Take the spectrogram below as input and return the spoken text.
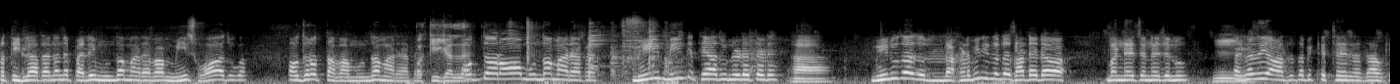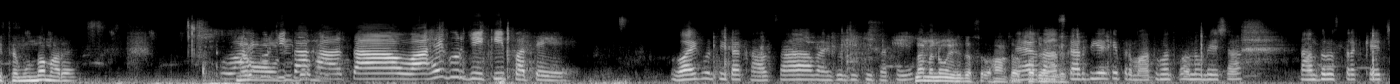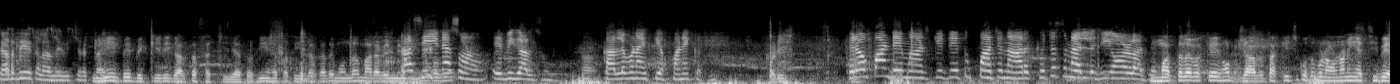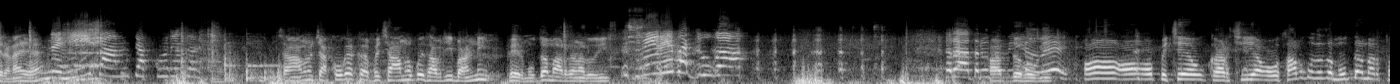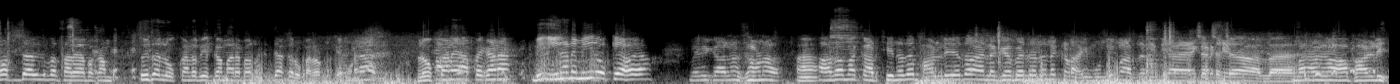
ਪਤੀਲਾ ਤਾਂ ਇਹਨਾਂ ਨੇ ਪਹਿਲੇ ਹੀ ਮੁੰਦਾ ਮਾਰਿਆ ਵਾ ਮੀਂਹ ਸੁਹਾ ਆ ਜਾਊਗਾ। ਉਧਰੋਂ ਤਵਾ ਮੁੰਦਾ ਮਾਰਿਆ ਪਿਆ। ਪੱਕੀ ਗੱਲ ਉਧਰ ਉਹ ਮੁੰਦਾ ਮਾਰਿਆ ਪਿਆ। ਮੀਂਹ ਮੀਂਹ ਕਿੱਥੇ ਆ ਜੂ ਨੇੜੇ ਤੇੜੇ? ਹਾਂ। ਮੀਂਹ ਨੂੰ ਤਾਂ ਲਖਣ ਵੀ ਨਹੀਂ ਦਿੰਦੇ ਸਾਡੇ ਦਾ ਬੰਨੇ ਚੰਨੇ ਚ ਨੂੰ। ਇਹਨਾਂ ਦੀ ਆਦਤ ਆ ਵੀ ਕਿੱਥੇ ਰਦਾ ਕਿੱਥੇ ਮੁੰਦਾ ਮਾਰਿਆ। ਵਾਹਿਗੁਰੂ ਜੀ ਕਾ ਖਾਲਸਾ ਵਾਹਿਗੁਰੂ ਜੀ ਕੀ ਫਤਿਹ। ਵਾਹਿਗੁਰੂ ਜੀ ਕਾ ਖਾਲਸਾ ਵਾਹਿਗੁਰੂ ਜੀ ਕੀ ਫਤਿਹ। ਨਾ ਮੈਨੂੰ ਇਹ ਦੱਸੋ ਹਾਂ ਚੱਲ ਮੈਂ ਅਰਦਾਸ ਕਰਦੀ ਹਾਂ ਕਿ ਪ੍ਰਮਾਤਮਾ ਤੁਹਾਨੂੰ ਹਮੇਸ਼ਾ ਤੰਦਰੁਸਤ ਰੱਖੇ ਚੜ੍ਹਦੀ ਕਲਾਂ ਦੇ ਵਿੱਚ ਰੱਖੇ। ਨਹੀਂ ਵੀ ਵਿੱਕੀ ਦੀ ਗੱਲ ਤਾਂ ਸੱਚੀ ਆ ਤੁਸੀਂ ਇਹ ਪਤੀਲਾ ਕਦੇ ਮੁੰਦਾ ਮਾਰਿਆ ਵੀ ਮੈਨੂੰ ਅਸੀਂ ਨਾ ਸੁਣੋ ਇਹ ਵੀ ਗੱਲ ਸੁਣੋ। ਹਾਂ। ਕੱਲ ਬਣਾਈ ਸੀ ਆਪਾਂ ਨੇ ਕੜੀ। ਖੜੀ ਫਿਰ ਉਹ ਭਾਂਡੇ ਮਾਂਜ ਕੇ ਜੇ ਧੁੱਪਾਂ 'ਚ ਨਾ ਰੱਖੋ ਤੇ ਸਮੈਲ ਜੀ ਆਉਣ ਲੱਗ ਜਾਂਦੀ। ਮਤਲਬ ਕਿ ਹੁਣ ਜਦ ਤੱਕ ਇਹ ਚ ਕੁਝ ਬਣਾਉਣਾ ਨਹੀਂ ਇੱਥੇ ਹੀ ਫੇਰਣਾ ਹੈ। ਨਹੀਂ ਸ਼ਾਮ ਨੂੰ ਚੱਕੋ ਜਾਂਦਾ ਸ਼ਾਮ ਨੂੰ ਚੱਕੋਗੇ ਕ- ਫਿਰ ਸ਼ਾਮ ਨੂੰ ਕੋਈ ਸਬਜ਼ੀ ਬਣਨੀ ਫਿਰ ਮੁੱਦਾ ਮਾਰ ਦੇਣਾ ਤੁਸੀਂ। ਸਵੇਰੇ ਰਾਤ ਨੂੰ ਹੱਦ ਹੋ ਗਈ। ਉਹ ਉਹ ਉਹ ਪਿੱਛੇ ਉਹ ਕੜਛੀ ਆ ਉਹ ਸਭ ਕੁਝ ਤਾਂ ਮੁੱਦਾ ਮਾਰ ਤੁਹਾਡਾ ਵੀ ਸਾਰਿਆਂ ਦਾ ਕੰਮ। ਤੁਸੀਂ ਤਾਂ ਲੋਕਾਂ ਦਾ ਵੀ ਅੱਗਾ ਮਾਰਿਆ ਪਰ ਸਿੱਧਾ ਕਰੋ ਪਹਿਲਾਂ ਉੱਠ ਕੇ ਹੁਣ ਲੋਕਾਂ ਨੇ ਆਪੇ ਕਹਿਣਾ ਵੀ ਇਹਨਾਂ ਨੇ ਮੀਂਹ ਰੋਕਿਆ ਹੋਇਆ। ਮੇਰੀ ਗੱਲ ਸੁਣ। ਆਦਾ ਮੈਂ ਕੜਛੀ ਇਹਨਾਂ ਦੇ ਫੜ ਲਈ ਇਹ ਤਾਂ ਐ ਲੱਗਿਆ ਪਿਆ ਤਾਂ ਇਹਨਾਂ ਨੇ ਕੜਾਈ ਮੁੰਨੀ ਮਾਰ ਦੇਣੀ ਤੇ ਆਇਆ ਕਰਕੇ। ਲੈ। ਮੈਂ ਆ ਫੜ ਲਈ।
